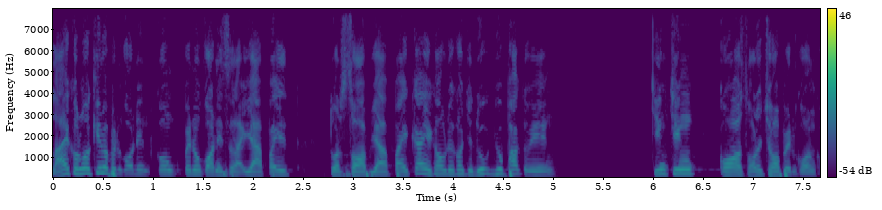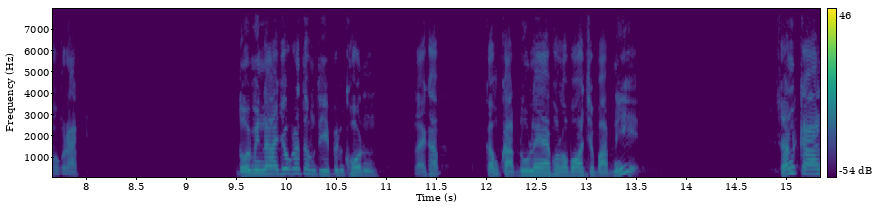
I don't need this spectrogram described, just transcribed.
หลายคนก็คิดว่าเป็นองค์กรเป็นองค์กรอิสระอย่าไปตรวจสอบอย่าไปใกล้เขาเดี๋ยวเขาจะยุบยุบพักตัวเอง จริง ๆกสทชเป็นองค์กรของรัฐ โดยมีนายกรัฐมนตรีเป็นคนอะไรครับกำกับดูแลพรบฉบับนี้ฉะนั้นการ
